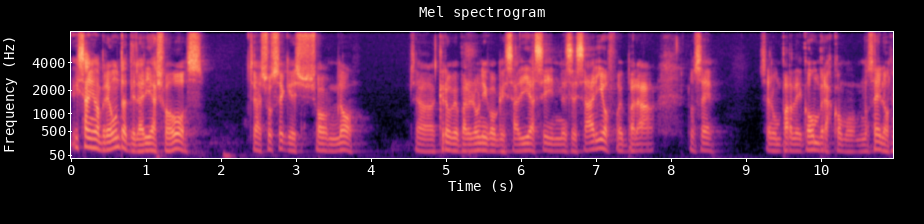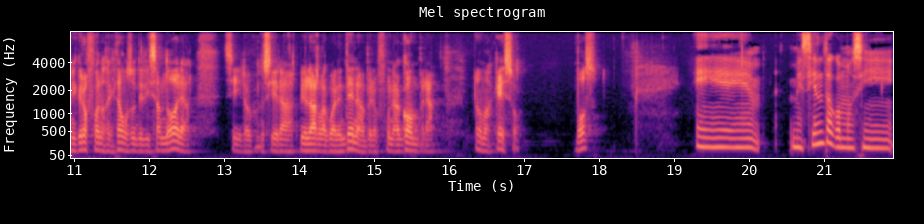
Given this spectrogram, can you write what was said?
Esa misma pregunta te la haría yo a vos. O sea, yo sé que yo no. O sea, creo que para lo único que salía así necesario fue para, no sé, hacer un par de compras como, no sé, los micrófonos que estamos utilizando ahora. Si lo consideras violar la cuarentena, pero fue una compra. No más que eso. ¿Vos? Eh, me siento como si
